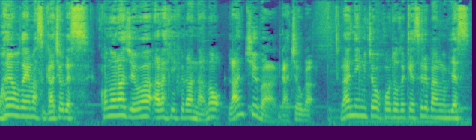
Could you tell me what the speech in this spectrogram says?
おはようございます。ガチョウです。このラジオはアラヒフランナーのランチューバーガチョウがランニング情報をお届けする番組です。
